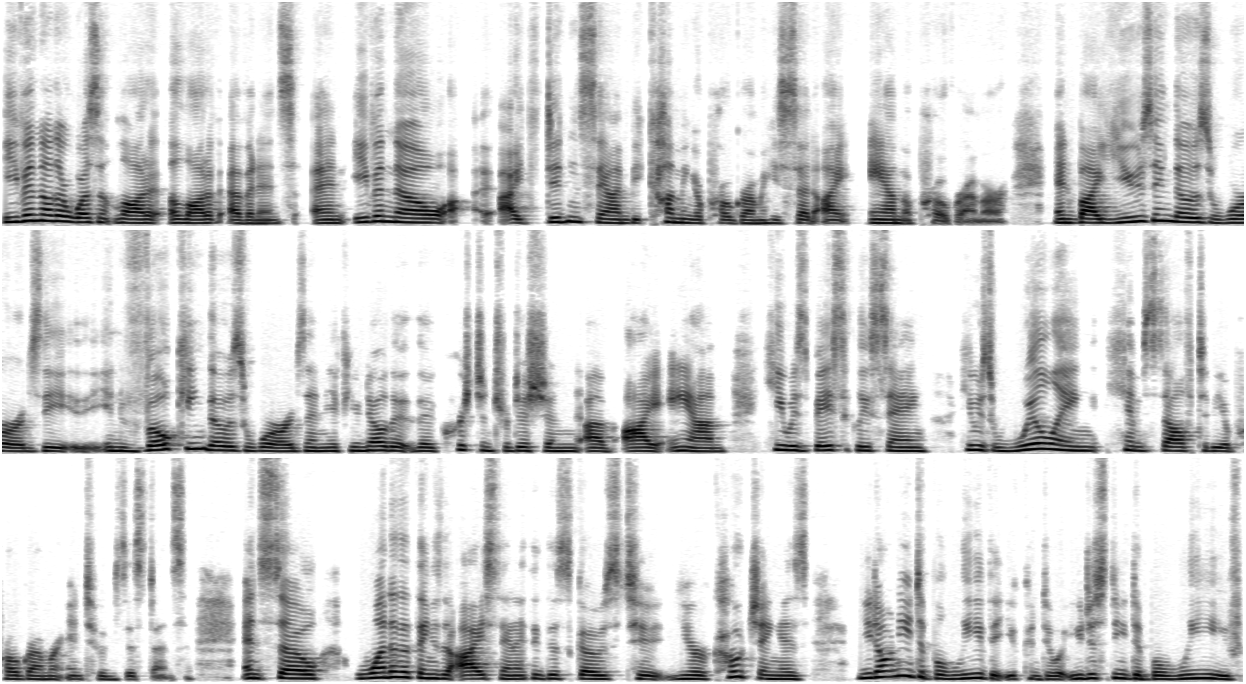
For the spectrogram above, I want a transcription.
even though there wasn't a lot of, a lot of evidence, and even though I, I didn't say I'm becoming a programmer, he said, I am a programmer. And by using those words, the invoking those words, and if you know the, the Christian tradition of I am, he was basically saying, he was willing himself to be a programmer into existence. And so, one of the things that I say, and I think this goes to your coaching, is you don't need to believe that you can do it. You just need to believe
